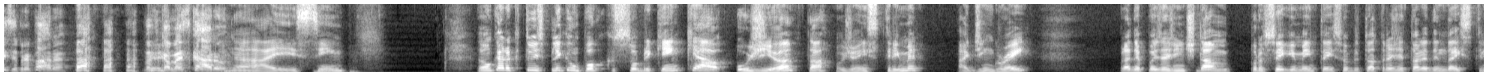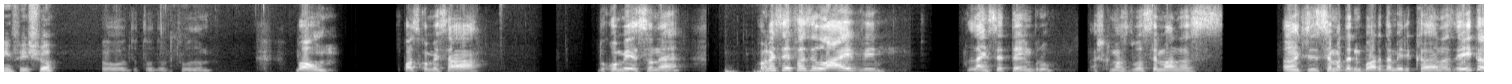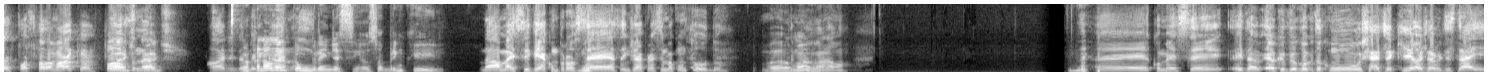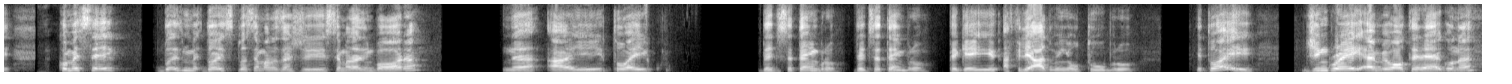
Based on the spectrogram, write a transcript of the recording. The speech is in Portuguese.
Aí se prepara. Vai ficar mais caro. Aí sim. Então eu quero que tu explique um pouco sobre quem que é o Jean, tá? O Jean streamer, a Jean Grey, para depois a gente dar um prosseguimento aí sobre tua trajetória dentro da stream, fechou? Tudo, tudo, tudo. Bom, posso começar do começo, né? Comecei a fazer live lá em setembro, acho que umas duas semanas antes de ser mandado embora da Americanas. Eita, posso falar marca? Posso, pode, né? pode. Pode, Meu canal não é tão grande assim, eu só brinco que. Não, mas se vier com processo, a gente vai pra cima com tudo. Não Vamos. problema não. É, comecei. Eita, é o que eu vi como eu tô com o chat aqui, ó, já me distraí. Comecei dois, dois, duas semanas antes de ser mandado embora, né? Aí tô aí desde setembro? Desde setembro. Peguei afiliado em outubro. E tô aí. Jean Grey é meu alter ego, né?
